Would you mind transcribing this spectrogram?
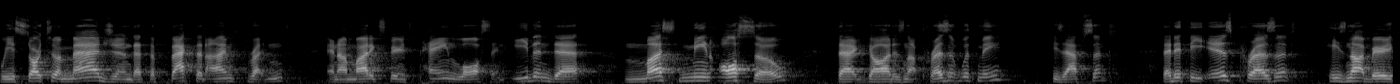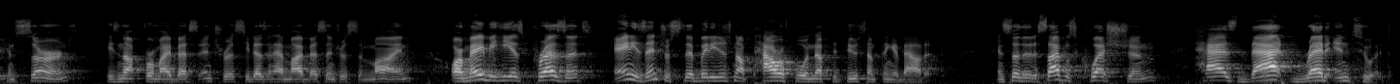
We start to imagine that the fact that I'm threatened, and I might experience pain, loss, and even death, must mean also that God is not present with me, He's absent. That if He is present, He's not very concerned, He's not for my best interest. He doesn't have my best interests in mind. Or maybe he is present and he's interested, but he's just not powerful enough to do something about it. And so the disciples' question has that read into it.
